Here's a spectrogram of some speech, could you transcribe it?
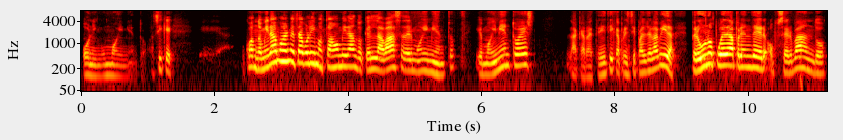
o ningún movimiento. Así que cuando miramos el metabolismo estamos mirando que es la base del movimiento el movimiento es la característica principal de la vida. Pero uno puede aprender observando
